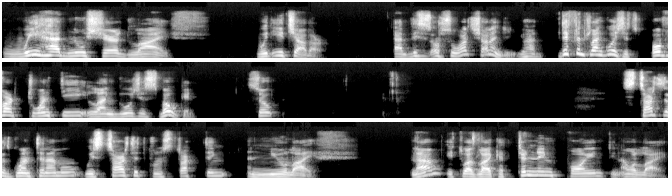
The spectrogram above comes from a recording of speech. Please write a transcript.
we had no shared life with each other. And this is also what challenging. You had different languages over 20 languages spoken. So started at guantanamo we started constructing a new life. Now it was like a turning point in our life.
